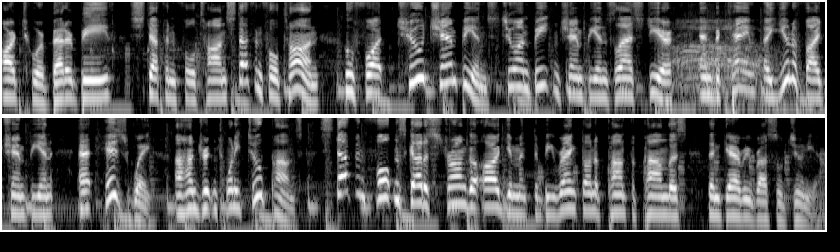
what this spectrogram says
Artur Beterbiev, Stephen Fulton, Stephen Fulton, who fought two champions, two unbeaten champions last year, and became a unified champion at his weight, 122 pounds. Stephen Fulton's got a stronger argument to be ranked on a pound for pound list than Gary Russell Jr.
